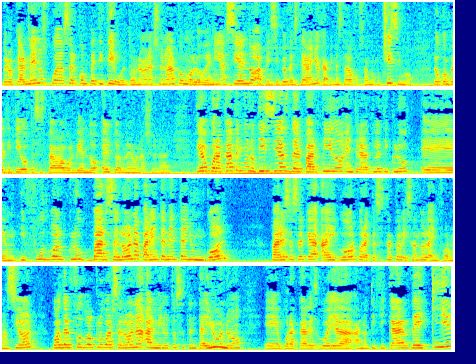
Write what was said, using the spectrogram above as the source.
pero que al menos pueda ser competitivo el torneo nacional como lo venía haciendo a principios de este año, que a mí me estaba costando muchísimo lo competitivo que se estaba volviendo el torneo nacional. Que por acá tengo noticias del partido entre Athletic Club eh, y Fútbol Club Barcelona. Aparentemente hay un gol. Parece ser que hay gol. Por acá se está actualizando la información. Gol del Fútbol Club Barcelona al minuto 71 eh, por acá les voy a, notificar de quién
